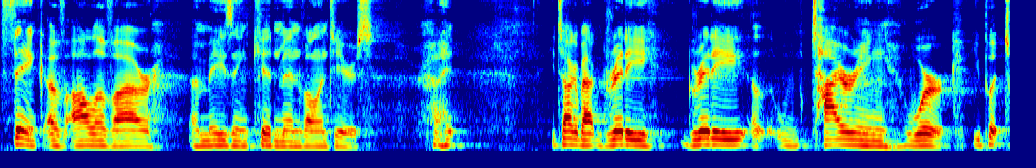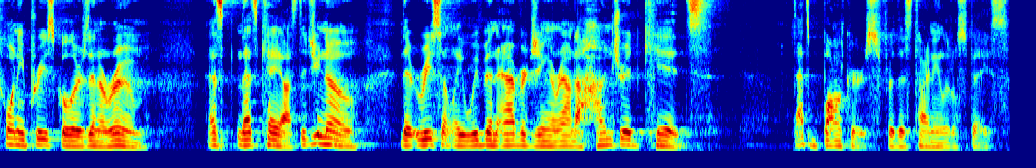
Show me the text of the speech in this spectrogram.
think of all of our amazing KidMin volunteers, right? You talk about gritty gritty, uh, tiring work. You put 20 preschoolers in a room, that's, that's chaos. Did you know that recently we've been averaging around 100 kids? That's bonkers for this tiny little space,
